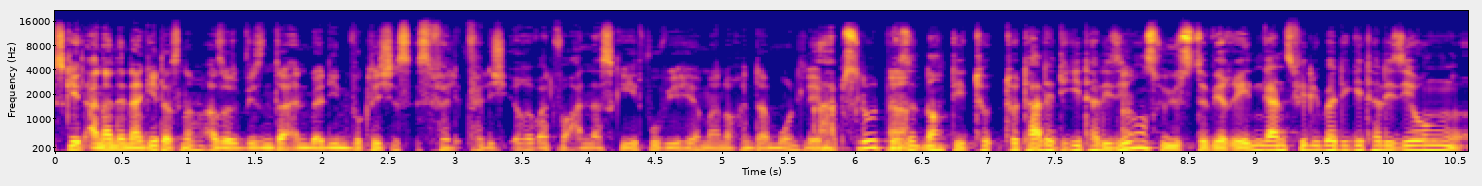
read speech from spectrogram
Es geht anderen Ländern geht das, ne? Also wir sind da in Berlin wirklich, es ist völlig, irre, was woanders geht, wo wir hier immer noch hinterm Mond leben. Absolut, wir ja. sind noch die totale Digitalisierungswüste. Wir reden ganz viel über Digitalisierung.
